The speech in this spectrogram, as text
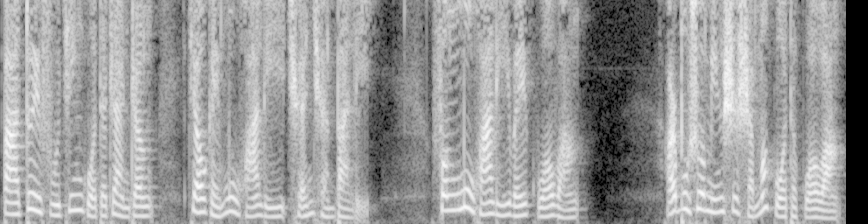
把对付金国的战争。交给木华黎全权办理，封木华黎为国王，而不说明是什么国的国王。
